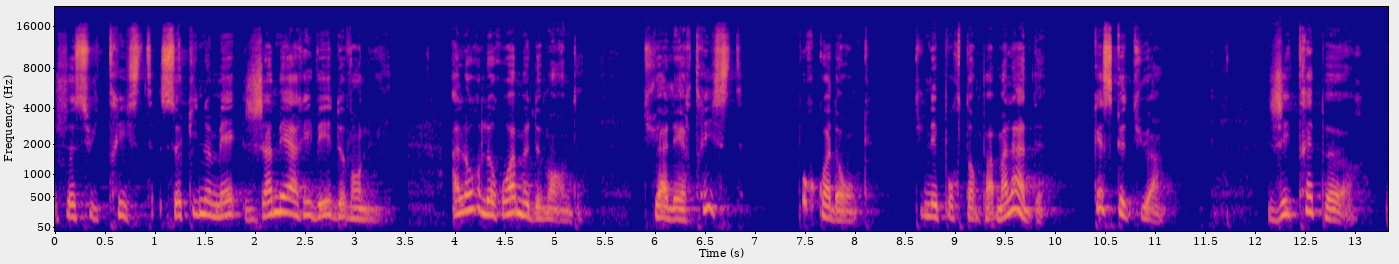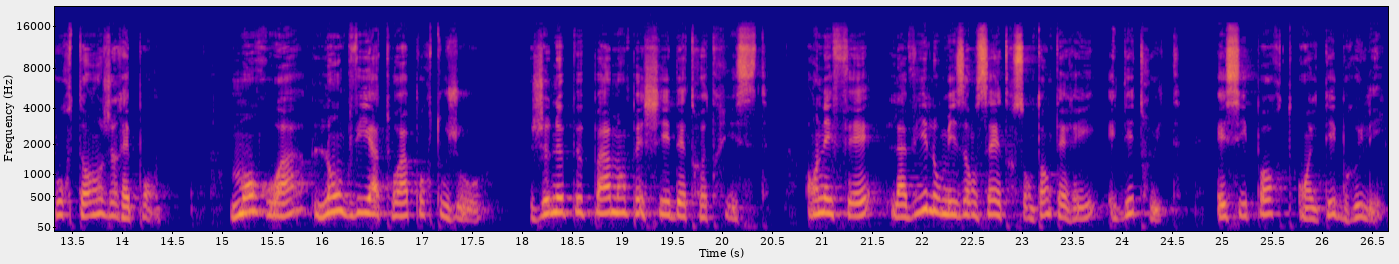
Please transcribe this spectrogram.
Je suis triste, ce qui ne m'est jamais arrivé devant lui. Alors le roi me demande Tu as l'air triste. Pourquoi donc? Tu n'es pourtant pas malade. Qu'est-ce que tu as? J'ai très peur. Pourtant, je réponds mon roi, longue vie à toi pour toujours. Je ne peux pas m'empêcher d'être triste. En effet, la ville où mes ancêtres sont enterrés est détruite et ses portes ont été brûlées.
